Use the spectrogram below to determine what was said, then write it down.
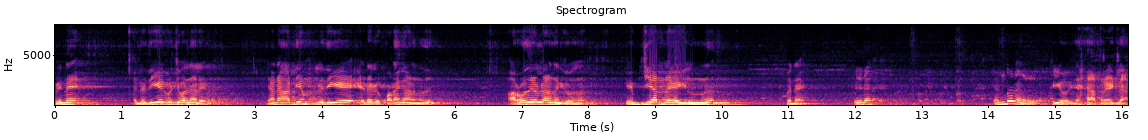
പിന്നെ ലതികയെക്കുറിച്ച് പറഞ്ഞാൽ ഞാൻ ആദ്യം ലതികയുടെ ഒരു പടം കാണുന്നത് അറുപതുകളിലാണെന്ന് എനിക്ക് തോന്നുന്നത്. എം ജി ആറിന്റെ കയ്യിൽ നിന്ന് പിന്നെ ഇതിലെ എൺപതിലാണത് അയ്യോ ഞാൻ അത്ര ആയിട്ടില്ല.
